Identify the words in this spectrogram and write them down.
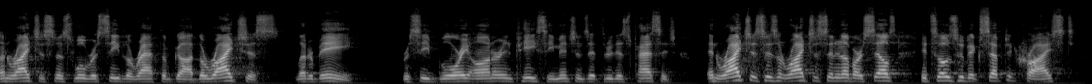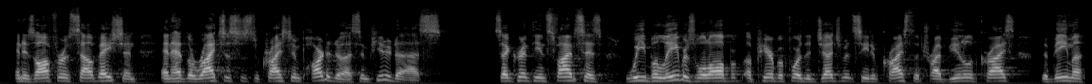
Unrighteousness will receive the wrath of God. The righteous, letter B, receive glory, honor, and peace. He mentions it through this passage. And righteous isn't righteous in and of ourselves, it's those who've accepted Christ and his offer of salvation and have the righteousness of Christ imparted to us, imputed to us. 2 Corinthians 5 says, We believers will all appear before the judgment seat of Christ, the tribunal of Christ, the Bema,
